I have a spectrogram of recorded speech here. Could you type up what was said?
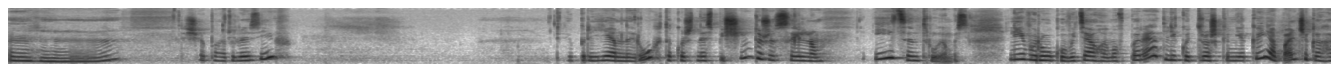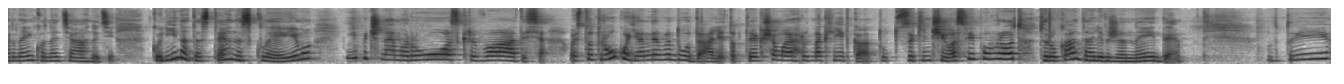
Угу. Ще пару разів. Приємний рух, також не спішіть дуже сильно. І центруємось. Ліву руку витягуємо вперед, лікоть трошки м'який, а пальчики гарненько натягнуті. Коліна та стегна склеюємо і починаємо розкриватися. Ось тут руку я не веду далі. Тобто, якщо моя грудна клітка тут закінчила свій поворот, то рука далі вже не йде. Вдих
